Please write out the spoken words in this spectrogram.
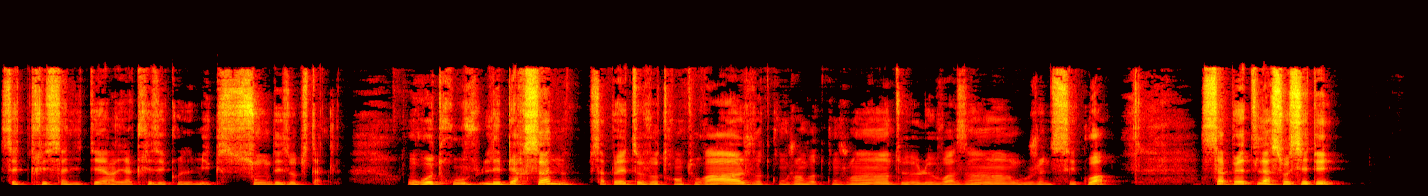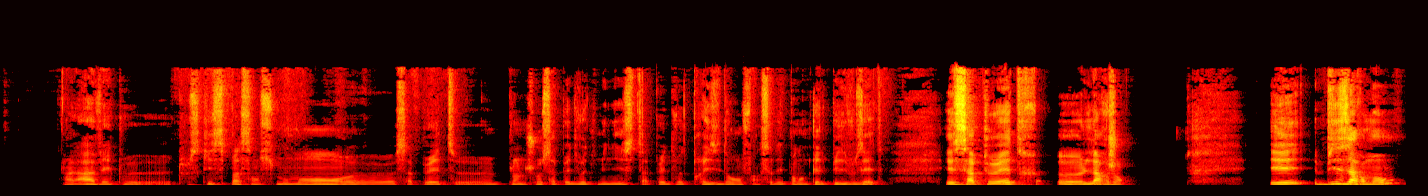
Cette crise sanitaire et la crise économique sont des obstacles. On retrouve les personnes, ça peut être votre entourage, votre conjoint, votre conjointe, le voisin ou je ne sais quoi. Ça peut être la société, voilà, avec euh, tout ce qui se passe en ce moment, euh, ça peut être euh, plein de choses, ça peut être votre ministre, ça peut être votre président, enfin ça dépend dans quel pays vous êtes. Et ça peut être l'argent. Et bizarrement,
